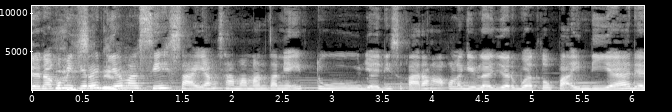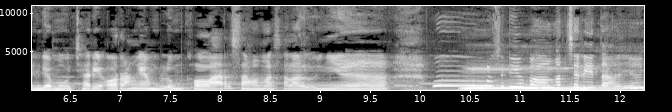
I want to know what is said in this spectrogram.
dan aku mikirnya dia masih sayang sama mantannya itu jadi sekarang aku lagi belajar buat lupain dia dan gak mau cari orang yang belum kelar sama masa lalunya Hmm, sedih banget ceritanya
